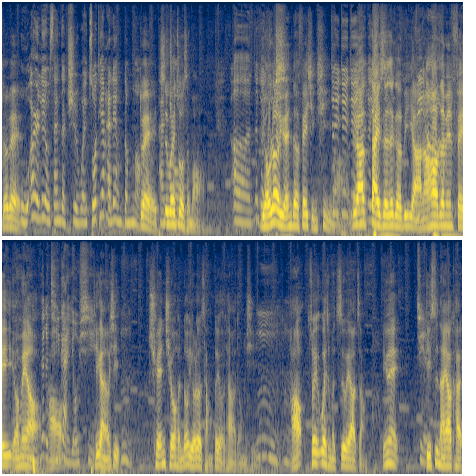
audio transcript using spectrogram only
对不对？五二六三的智威昨天还亮灯哦。对，智威做什么？呃，那个游乐园的飞行器嘛，对对对，要带着这个 VR，然后这边飞，有没有？那个体感游戏，体感游戏。嗯，全球很多游乐场都有它的东西。嗯，嗯好，所以为什么智慧要涨？因为迪士尼要开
